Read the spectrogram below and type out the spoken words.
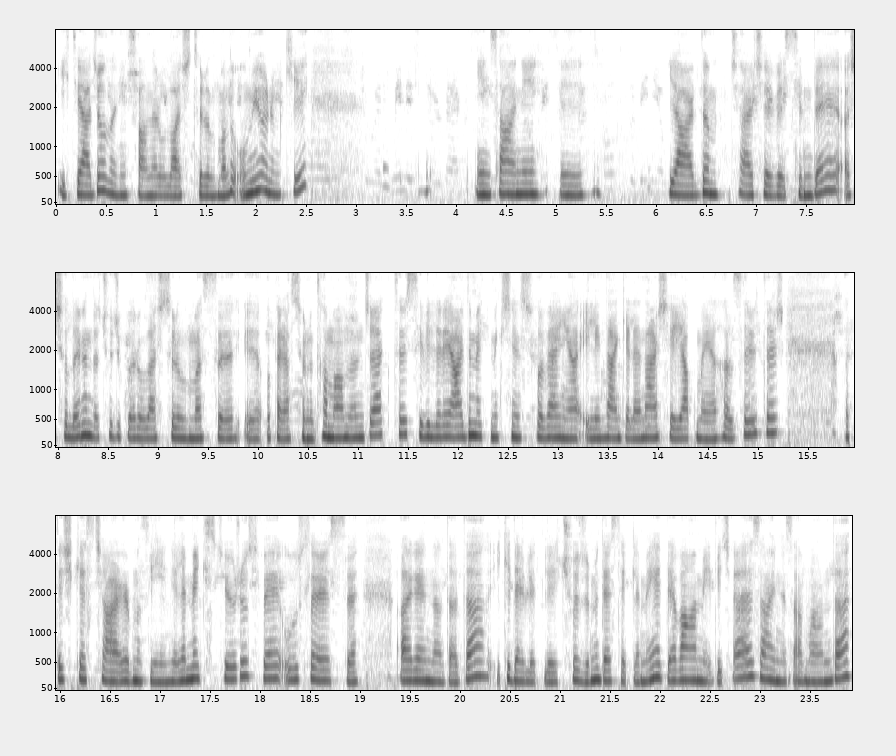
ihtiyacı olan insanlara ulaştırılmalı. Umuyorum ki insani e, yardım çerçevesinde aşıların da çocuklara ulaştırılması e, operasyonu tamamlanacaktır. Sivillere yardım etmek için Slovenya elinden gelen her şeyi yapmaya hazırdır. Ateşkes çağrımızı yenilemek istiyoruz ve uluslararası arenada da iki devletli çözümü desteklemeye devam edeceğiz. Aynı zamanda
